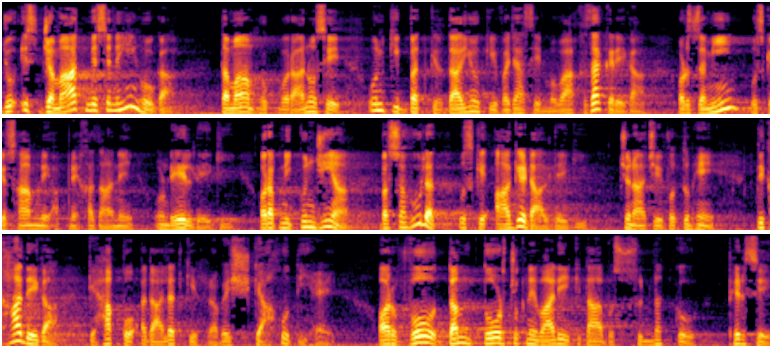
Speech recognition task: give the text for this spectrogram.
جو اس جماعت میں سے نہیں ہوگا، تمام حکمرانوں سے ان کی بد کرداریوں کی وجہ سے مواخذہ کرے گا اور زمین اس کے سامنے اپنے خزانے انڈیل دے گی اور اپنی کنجیاں بسہولت اس کے آگے ڈال دے گی۔ چنانچہ وہ تمہیں دکھا دے گا کہ حق و عدالت کی روش کیا ہوتی ہے اور وہ دم توڑ چکنے والی کتاب سنت کو پھر سے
